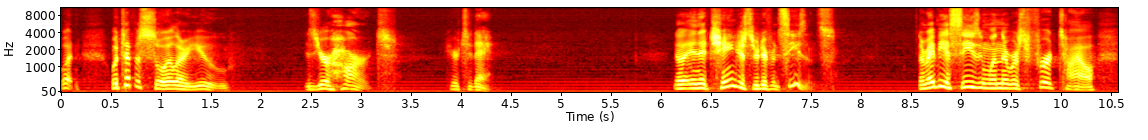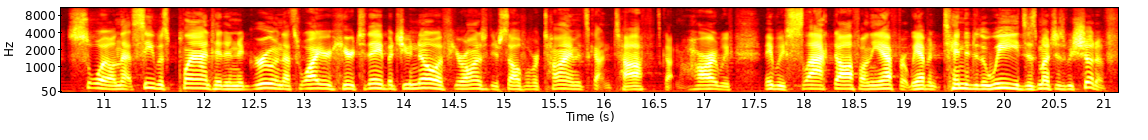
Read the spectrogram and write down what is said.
What, what type of soil are you is your heart here today? Now, and it changes through different seasons. There may be a season when there was fertile soil and that seed was planted and it grew, and that's why you're here today. But you know, if you're honest with yourself, over time it's gotten tough, it's gotten hard. We've, maybe we've slacked off on the effort. We haven't tended to the weeds as much as we should have.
